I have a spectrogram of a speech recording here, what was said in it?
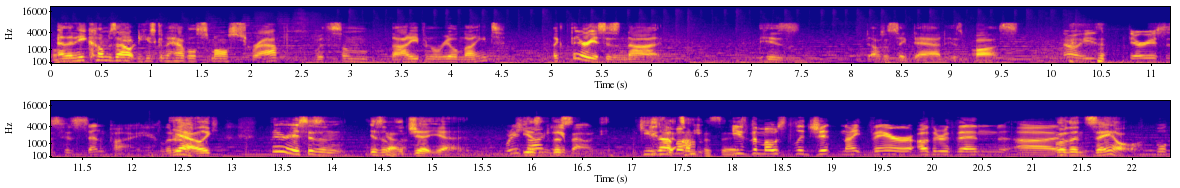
And then he comes out and he's gonna have a small scrap with some not even real knight. Like Therius is not his. I was gonna say dad, his boss. No, he's Darius is his senpai. Literally. Yeah, like Therius isn't isn't Yeah. legit yet. what are you he isn't talking this- about? He's, He's not the some- most- opposite. He's the most legit knight there, other than uh, other than Zael. well,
